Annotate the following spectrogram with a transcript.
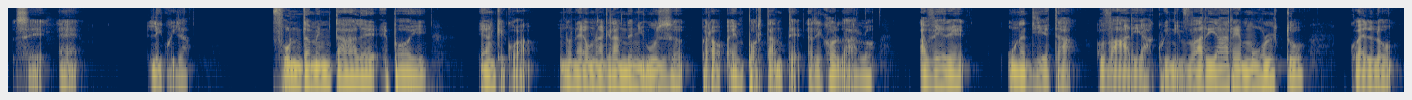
se è liquida. Fondamentale e poi, e anche qua non è una grande news, però è importante ricordarlo, avere una dieta varia, quindi variare molto quello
